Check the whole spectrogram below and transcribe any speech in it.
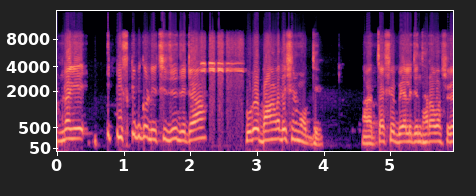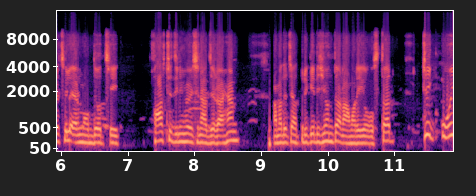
আপনাকে স্কিপ করে দিচ্ছি যে যেটা পুরো বাংলাদেশের মধ্যে চারশো বিয়াল্লিশ জন ধারাভাষ্যিক ছিল, এর মধ্যে হচ্ছে ফার্স্ট যিনি হয়েছেন আজের রায়হান। আমাদের ছাত্রী কৃতি সন্তান আমার এই ওস্তাদ ঠিক ওই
